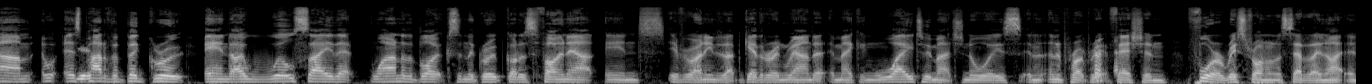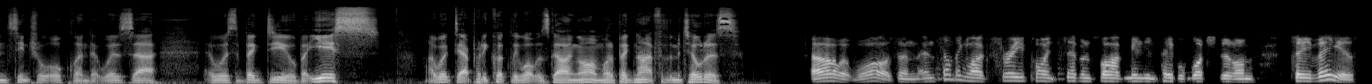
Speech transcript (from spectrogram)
um, as part of a big group, and I will say that one of the blokes in the group got his phone out, and everyone ended up gathering around it and making way too much noise in an inappropriate fashion for a restaurant on a Saturday night in central Auckland. It was uh, it was a big deal, but yes, I worked out pretty quickly what was going on. What a big night for the Matildas. Oh, it was, and and something like 3.75 million people watched it on TV as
